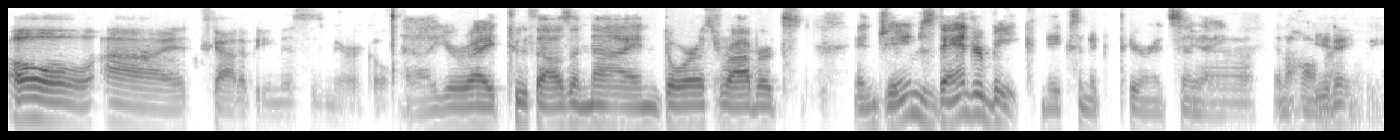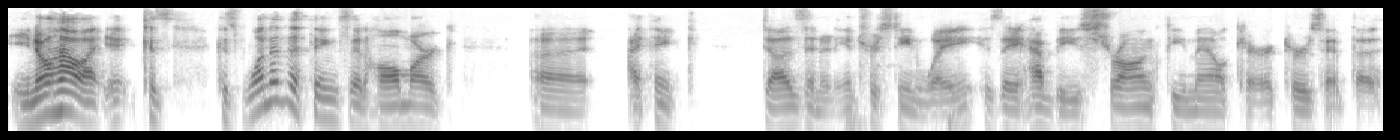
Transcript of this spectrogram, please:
Oh, uh, it's got to be Mrs. Miracle. Uh, you're right. 2009. Doris yeah. Roberts and James Van Der Beek makes an appearance in yeah. a in a Hallmark you know, movie. You know how I because because one of the things that Hallmark, uh, I think, does in an interesting way is they have these strong female characters at the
